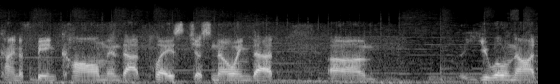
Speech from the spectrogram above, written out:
kind of being calm in that place, just knowing that um, you will not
